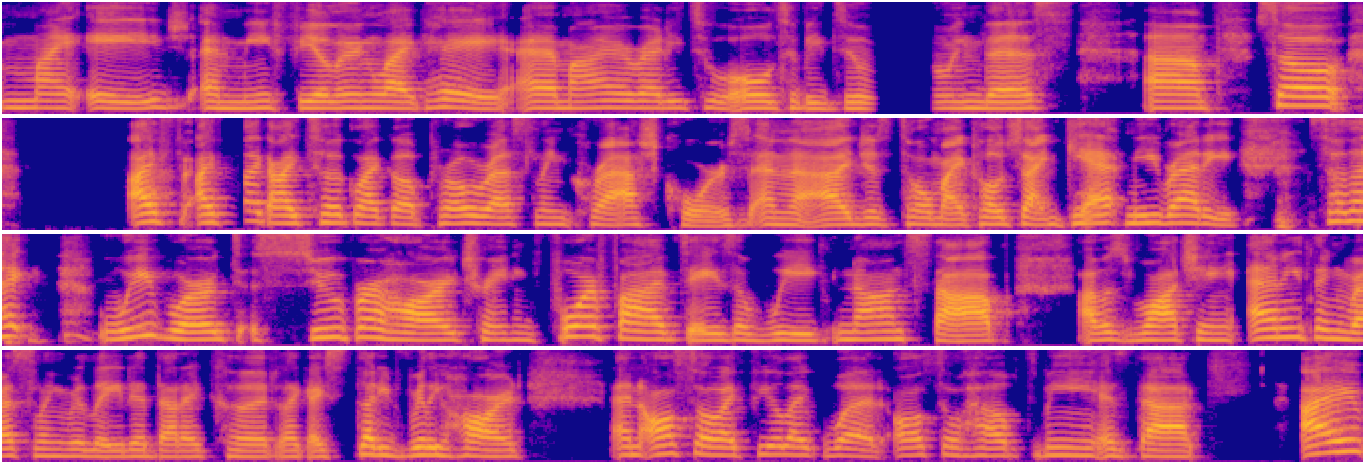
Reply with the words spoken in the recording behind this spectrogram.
my age and me feeling like, hey, am I already too old to be doing this? Um, so I, I feel like I took like a pro wrestling crash course and I just told my coach like get me ready. So like we worked super hard training four or five days a week nonstop. I was watching anything wrestling related that I could. Like I studied really hard. And also I feel like what also helped me is that I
